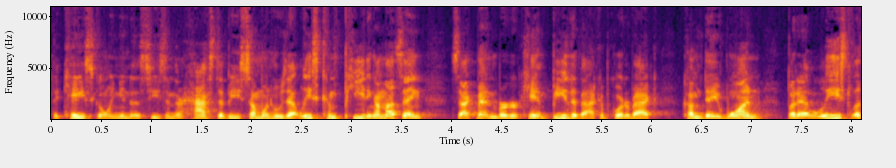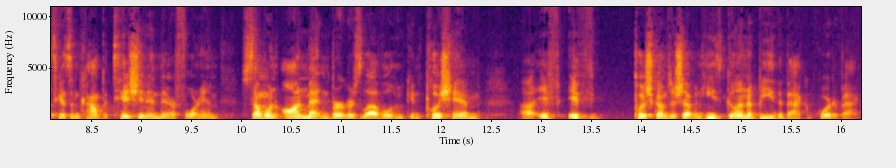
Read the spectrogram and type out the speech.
the case going into the season. There has to be someone who's at least competing. I'm not saying Zach Mettenberger can't be the backup quarterback come day one, but at least let's get some competition in there for him. Someone on Mettenberger's level who can push him uh, if if push comes to shove and he's gonna be the backup quarterback.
